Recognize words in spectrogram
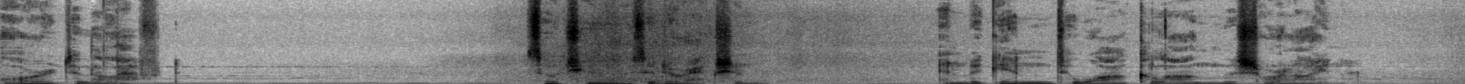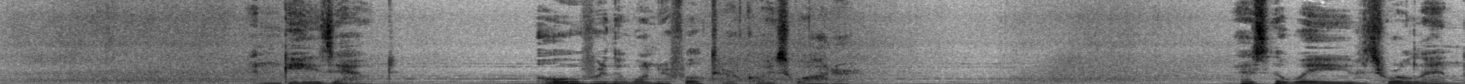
or to the left. So choose a direction and begin to walk along the shoreline and gaze out over the wonderful turquoise water as the waves roll in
